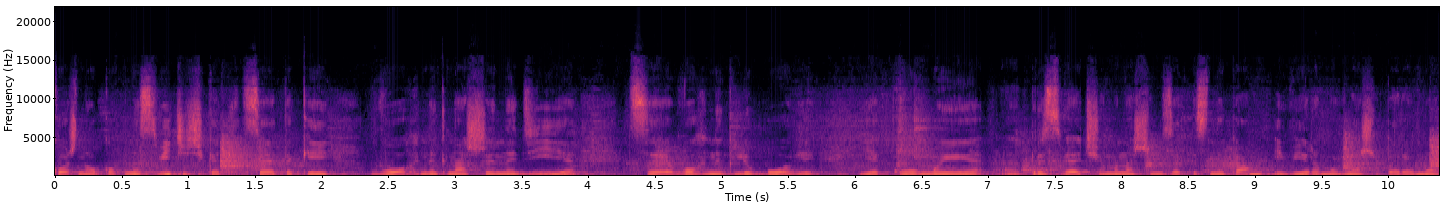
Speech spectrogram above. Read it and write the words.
Кожна окопна свічечка це такий вогник нашої надії, це вогник любові, яку ми е, присвячуємо нашим захисникам і віримо в нашу перемогу.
